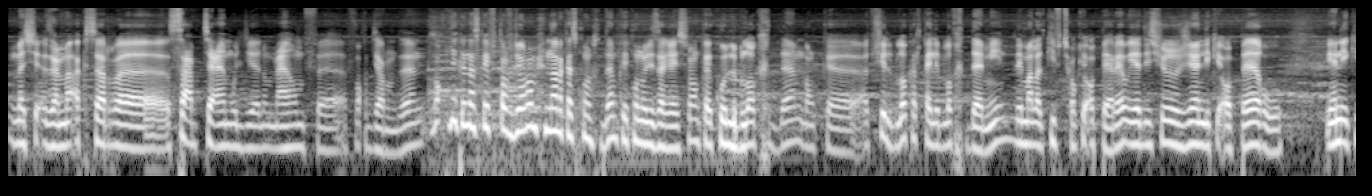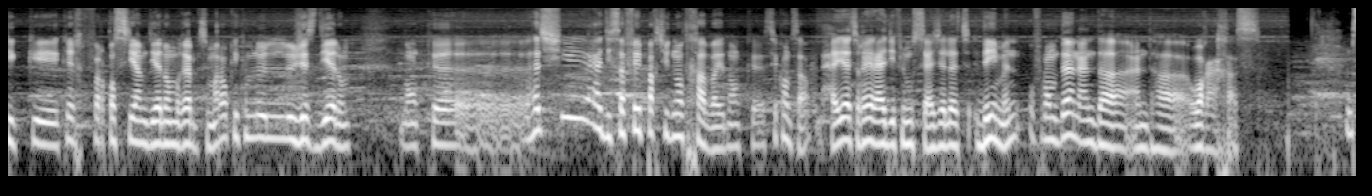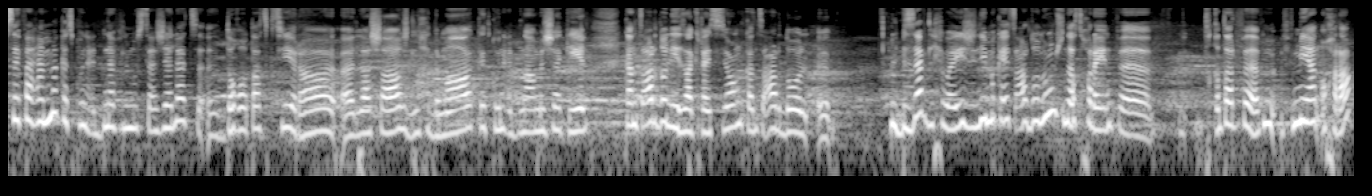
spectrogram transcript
ماشي زعما أكثر آه، صعب التعامل ديالهم معاهم في وقت ديال رمضان. الوقت اللي الناس كيفطروا في ديورهم حنا راه كتكون خدام كيكونوا les agressions كيكون ال bloc خدام. donc تمشي لل bloc كتلقى les blocs خدامين les malades كيفتحوا كي اوبيريو يا des chirurgiens اللي كي opère يعني كي كيفرقوا الصيام ديالهم غير بتمرة وكيكملوا les gestes ديالهم. donc هذا الشيء عادي ça fait partie de notre travail donc c'est comme ça الحياة غير عادي في المستعجلات دائما وفي رمضان عندها عندها وقع خاص. بصفة عامة كتكون عندنا في المستعجلات ضغوطات كثيره la charge الخدمة كتكون عندنا مشاكل. كنتعرضوا les agressions كنتعرضوا بزاف د الحوايج اللي ما كيتعرضوا لهمش ناس أخرين في تقدر في مهن أخرى.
